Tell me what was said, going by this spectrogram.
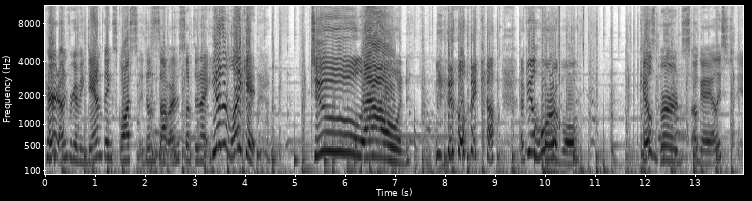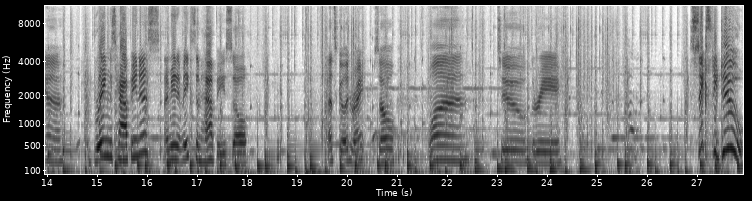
Parrot unforgiving. Damn thing squats. It doesn't stop. I haven't slept tonight. He doesn't like it. Too loud. oh my god. I feel horrible. Kills birds. Okay, at least, yeah. Brings happiness. I mean, it makes them happy, so. That's good, right? So, one, two, three. 62!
